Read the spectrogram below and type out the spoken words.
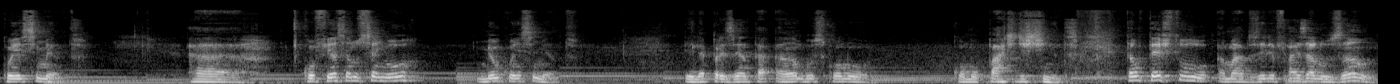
conhecimento. A confiança no Senhor, meu conhecimento. Ele apresenta a ambos como, como parte distinta. Então o texto, amados, ele faz alusão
